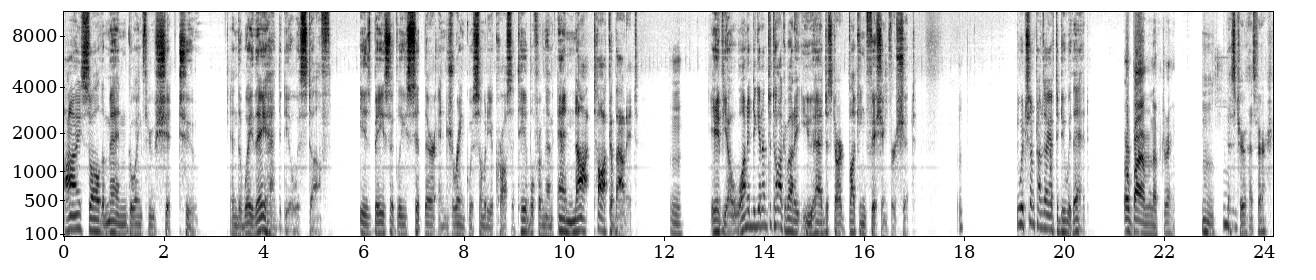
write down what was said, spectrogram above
I saw the men going through shit too and the way they had to deal with stuff is basically sit there and drink with somebody across the table from them and not talk about it. Hmm. If you wanted to get them to talk about it, you had to start fucking fishing for shit. Which sometimes I have to do with Ed. or buy them enough drink. Mm, That's true. That's fair.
